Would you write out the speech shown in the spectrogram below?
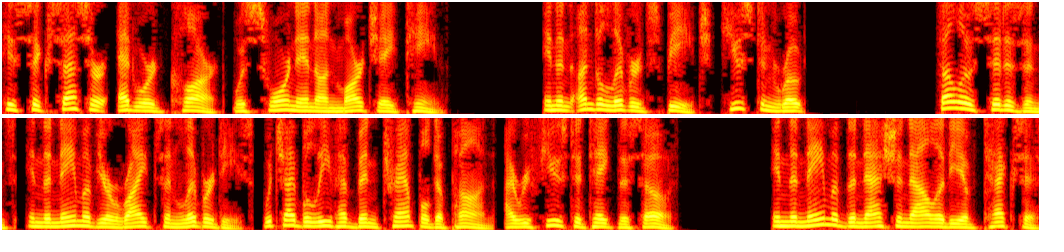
His successor, Edward Clark, was sworn in on March 18. In an undelivered speech, Houston wrote, Fellow citizens, in the name of your rights and liberties, which I believe have been trampled upon, I refuse to take this oath. In the name of the nationality of Texas,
